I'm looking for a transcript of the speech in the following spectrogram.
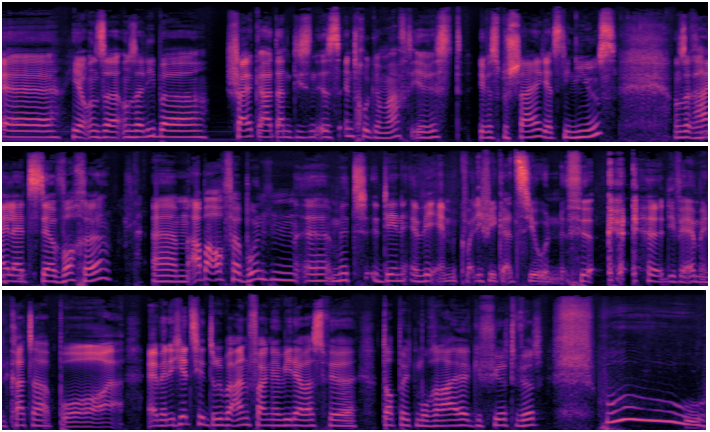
äh, hier unser, unser lieber Schalke hat dann diesen das Intro gemacht. Ihr wisst, ihr wisst Bescheid, jetzt die News. Unsere Highlights der Woche. Ähm, aber auch verbunden äh, mit den WM-Qualifikationen für die WM in Katar. Boah, äh, wenn ich jetzt hier drüber anfange, wieder was für doppelt Moral geführt wird. Huh,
